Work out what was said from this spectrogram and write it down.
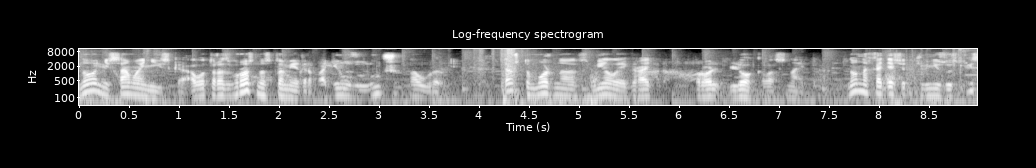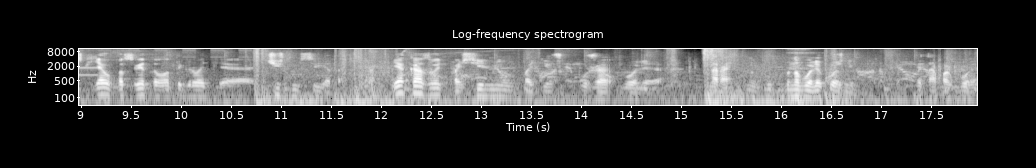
но не самое низкое. А вот разброс на 100 метров один из лучших на уровне. Так что можно смело играть роль легкого снайпера. Но находясь все-таки внизу списка, я бы посоветовал отыгрывать э, чистым светом и оказывать посильную поддержку уже более на, ран... ну, на более поздних этапах боя.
